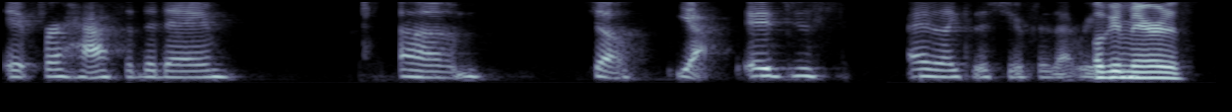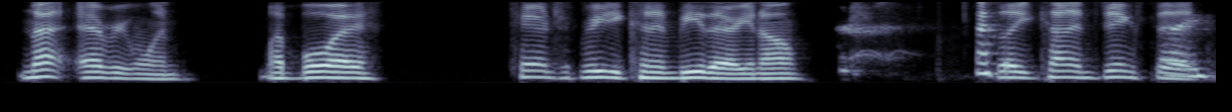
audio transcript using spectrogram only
it for half of the day. Um, so yeah, it's just I like this year for that reason. Okay, Meredith, not everyone. My boy, Terrence Tripedi couldn't be there, you know? So you kind of jinxed it.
